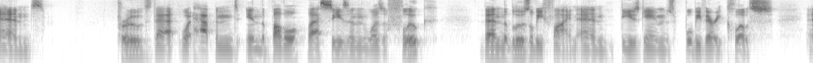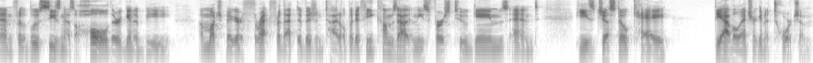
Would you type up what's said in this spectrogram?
and proves that what happened in the bubble last season was a fluke, then the Blues will be fine, and these games will be very close. And for the Blues season as a whole, they're going to be a much bigger threat for that division title. But if he comes out in these first two games and he's just okay, the Avalanche are going to torch him.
